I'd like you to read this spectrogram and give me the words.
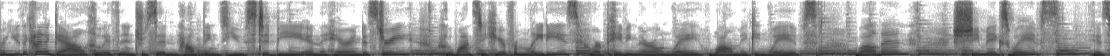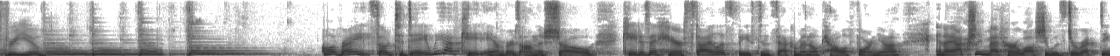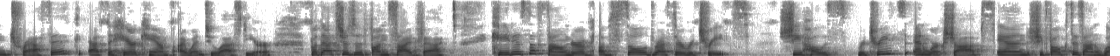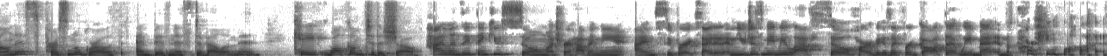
Are you the kind of gal who isn't interested in how things used to be in the hair industry? Who wants to hear from ladies who are paving their own way while making waves? Well, then, She Makes Waves is for you. All right, so today we have Kate Ambers on the show. Kate is a hairstylist based in Sacramento, California, and I actually met her while she was directing traffic at the hair camp I went to last year. But that's just a fun side fact. Kate is the founder of, of Soul Dresser Retreats. She hosts retreats and workshops, and she focuses on wellness, personal growth, and business development. Kate, welcome to the show. Hi, Lindsay. Thank you so much for having me. I'm super excited. And you just made me laugh so hard because I forgot that we met in the parking lot.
